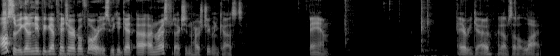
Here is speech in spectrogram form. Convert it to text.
Also, we get a new we got patriarchal authority, so we could get uh, unrest reduction, harsh treatment cost. Bam. There we go. That helps out a lot.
